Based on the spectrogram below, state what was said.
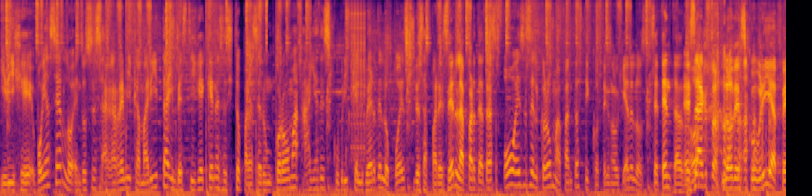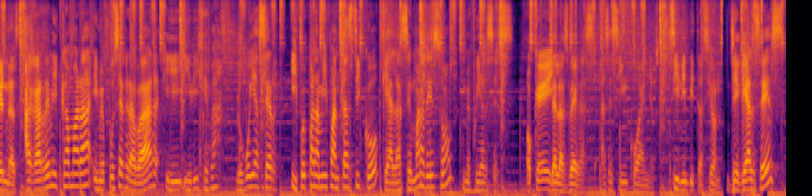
Y dije, voy a hacerlo. Entonces agarré mi camarita, investigué qué necesito para hacer un croma. Ah, ya descubrí que el verde lo puedes desaparecer en la parte de atrás. Oh, ese es el croma, fantástico. Tecnología de los 70, ¿no? Exacto. Lo descubrí apenas. Agarré mi cámara y me puse a grabar y, y dije, va, lo voy a hacer. Y fue para mí fantástico que a la semana de eso me fui al CES Ok. de Las Vegas hace cinco años, sin invitación. Llegué al CES,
